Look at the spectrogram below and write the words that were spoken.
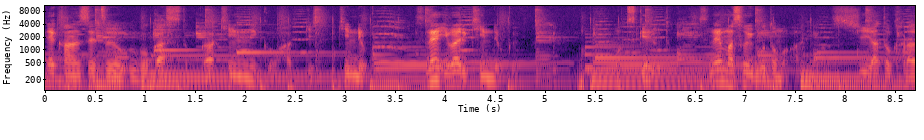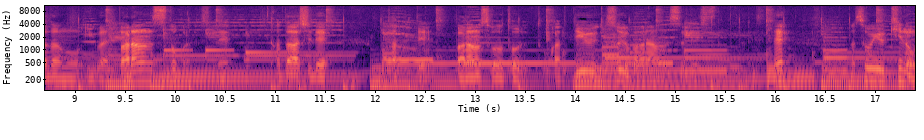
ね、関節を動かすとか筋肉を発揮筋力ですね。いわゆる筋力をつけるとかですね、まあ、そういうこともありますしあと体のいわゆるバランスとかですね。片足で立ってバランスを取るとかっていうそういうバランスですとかですね、まあ、そういう機能を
